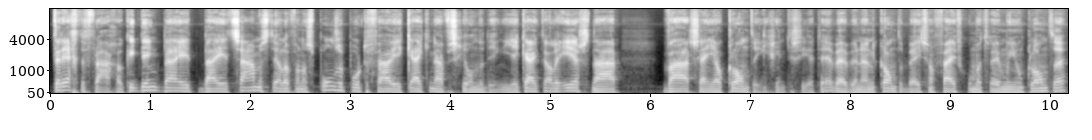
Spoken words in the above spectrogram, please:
Terechte vraag ook. Ik denk bij het, bij het samenstellen van een sponsorportefeuille kijk je naar verschillende dingen. Je kijkt allereerst naar waar zijn jouw klanten in geïnteresseerd. Hè? We hebben een klantenbase van 5,2 miljoen klanten.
